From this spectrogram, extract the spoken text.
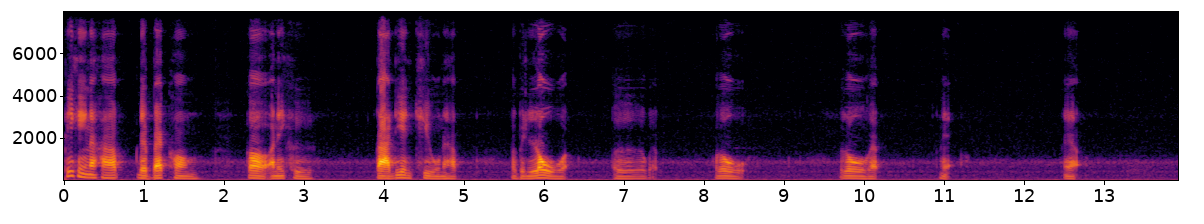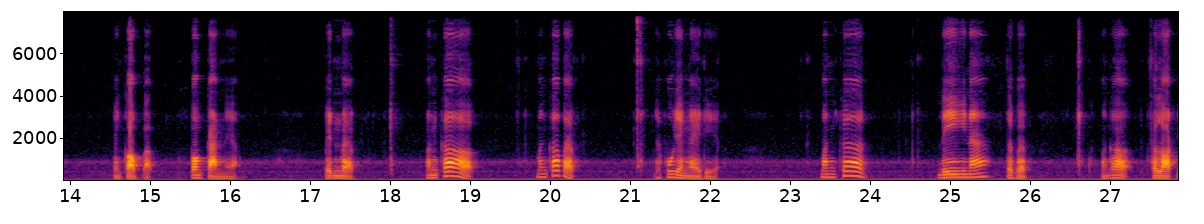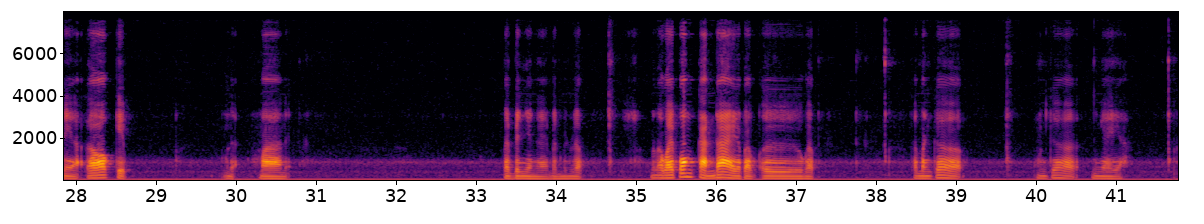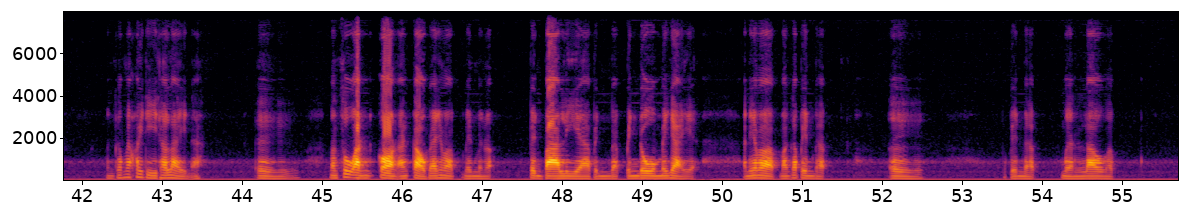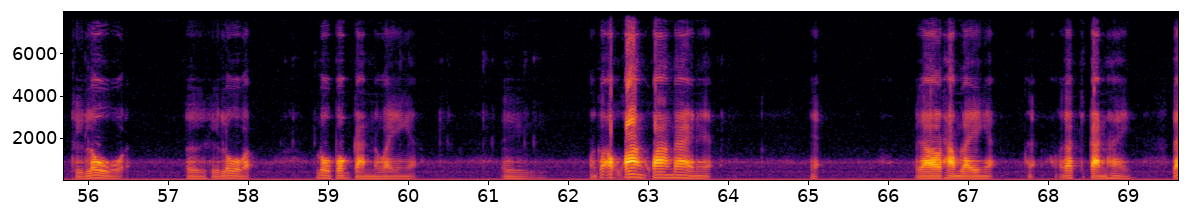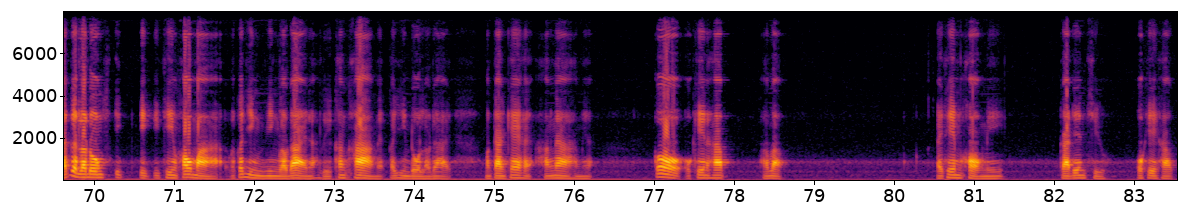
พี่คิงนะครับ The Back ของก็อันนี้คือ Guardian Q นะครับ มันเป็นโล่อะเออแบบโล่โล่แบบเนี่ยเนี่ยเป็นกรอบแบบป้องกันเนี่ย เป็นแบบ มันก็มันก็แบบจะพูดยังไงดีมันก็ดีนะ แต่แบบ มันก็สล็อตเนี่ย แล้วก็เก็บ มาเนี่ย มันเป็นยังไง มันเป็นแบบ มันเอาไว้ป้องกันได้แบบ เออแบบ แต่มันก็ มันก็ยังไงอะมันก็ไม่ค่อยดีเท่าไหร่นะ เออ มันสู้อันก่อนอันเก่าไม่ได้ใช่ไหมแบบเป็นเหมือนแบบเป็นบาเรีย เป็นแบบเป็นโดมไม่ใหญ่อะอันนี้แบบมันก็เป็นแบบ เออ เป็นแบบเหมือนเราแบบ ถือโล่ เออ ถือโล่แบบ โล่ป้องกันเอาไว้อย่างเงี้ย เออ มันก็เอาคว้างคว้างได้นะเนี่ยเนี่ยเวลาเราทำอะไรอย่างเงี้ยมันก็กันให้ แต่เกิดเราโดนอีกอีกอีกทีมเข้ามา แล้วก็ยิงยิงเราได้นะหรือข้างๆเนี่ยก็ยิงโดนเราได้ มันการแค่ข้างหน้าข้างเนี้ย ก็โอเคนะครับสำหรับไอเทมของนี้ Guardian Shield โอเคครับ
